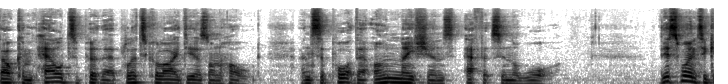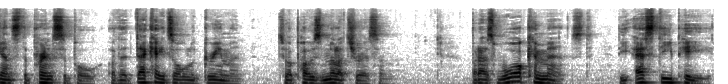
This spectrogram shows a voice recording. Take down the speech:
felt compelled to put their political ideas on hold and support their own nation's efforts in the war. This went against the principle of the decades old agreement to oppose militarism. But as war commenced, the SDP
